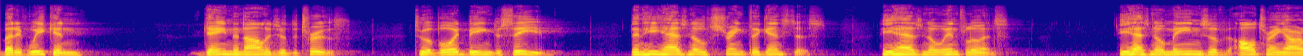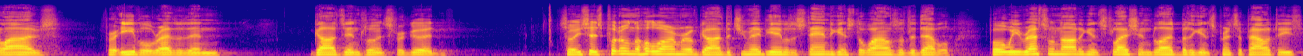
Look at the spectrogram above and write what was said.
But if we can gain the knowledge of the truth to avoid being deceived, then he has no strength against us. He has no influence. He has no means of altering our lives for evil rather than God's influence for good. So he says, Put on the whole armor of God that you may be able to stand against the wiles of the devil. For we wrestle not against flesh and blood, but against principalities,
